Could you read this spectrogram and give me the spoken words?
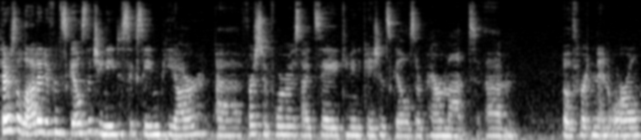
There's a lot of different skills that you need to succeed in PR. Uh, first and foremost, I'd say communication skills are paramount. Um, both written and oral.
